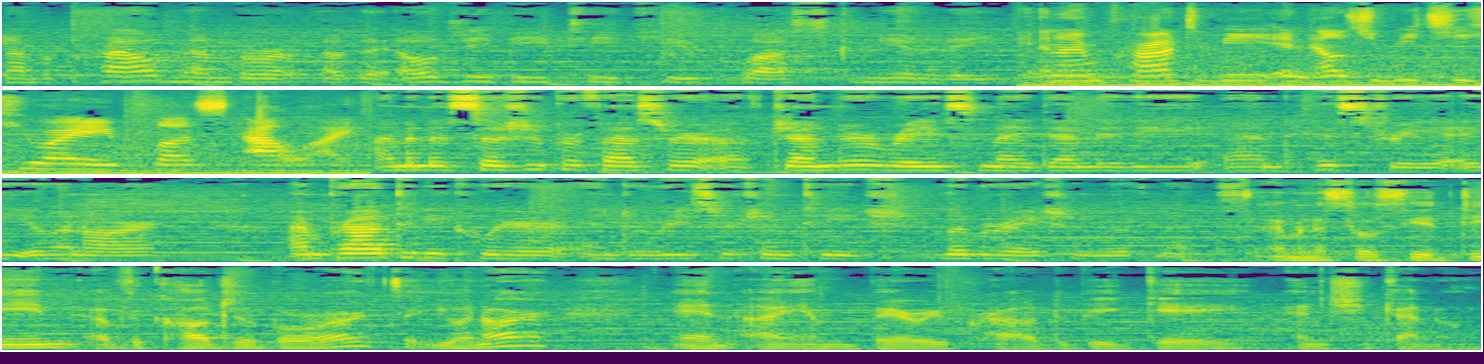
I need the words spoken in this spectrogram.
I'm a proud member of the LGBTQ plus community. And I'm proud to be an LGBTQIA plus ally. I'm an associate professor of gender, race, and identity and history at UNR. I'm proud to be queer and to research and teach liberation movements. I'm an associate dean of the College of Liberal Arts at UNR, and I am very proud to be gay and Chicano.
